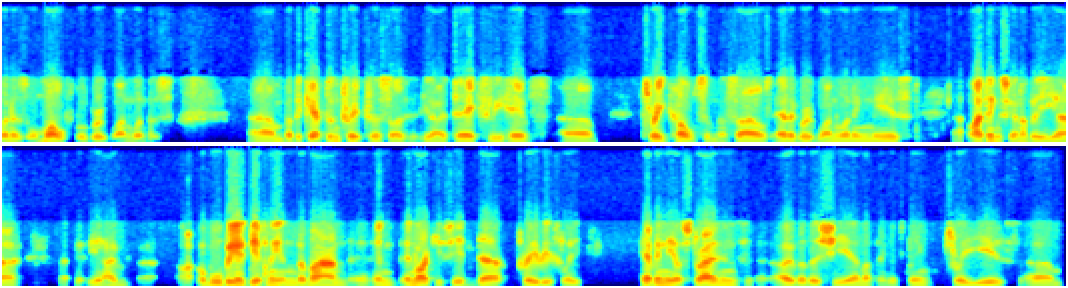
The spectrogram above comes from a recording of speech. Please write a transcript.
winners or multiple Group One winners. Um, but the Captain Treacherous, you know, to actually have uh, three colts in the sales out of Group One winning mares, I think it's going to be, uh, you know, will be definitely in demand. And and like you said uh, previously, having the Australians over this year, and I think it's been three years um,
